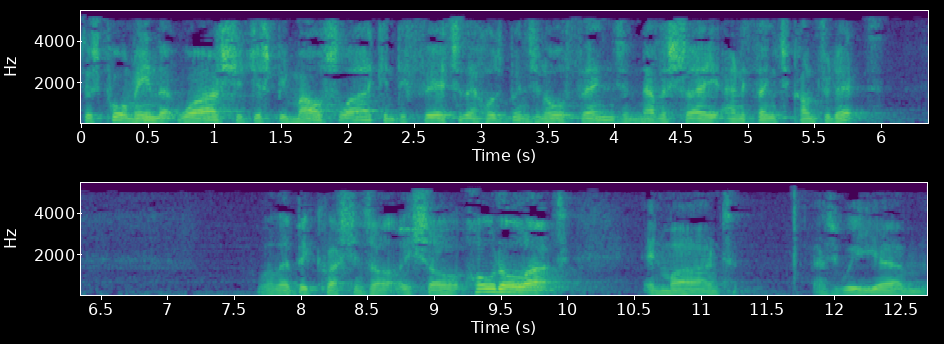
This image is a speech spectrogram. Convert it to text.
Does Paul mean that wives should just be mouse like and defer to their husbands in all things and never say anything to contradict? Well, they're big questions, aren't they? So hold all that in mind as we um,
